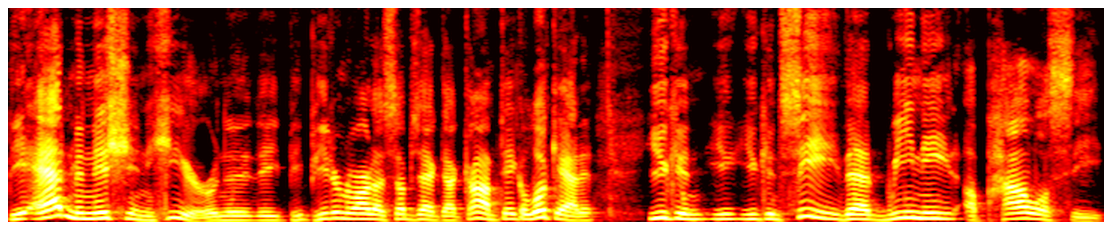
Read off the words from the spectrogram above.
the admonition here, and the, the peternavarro.substack.com, take a look at it you can you, you can see that we need a policy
